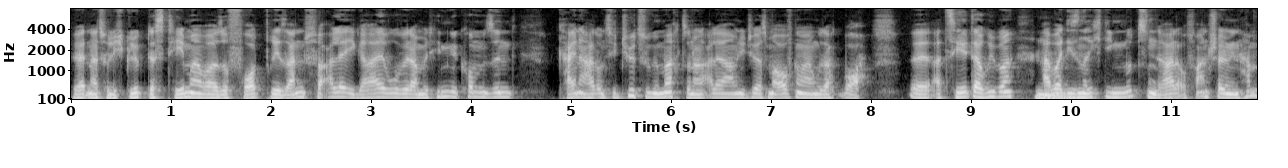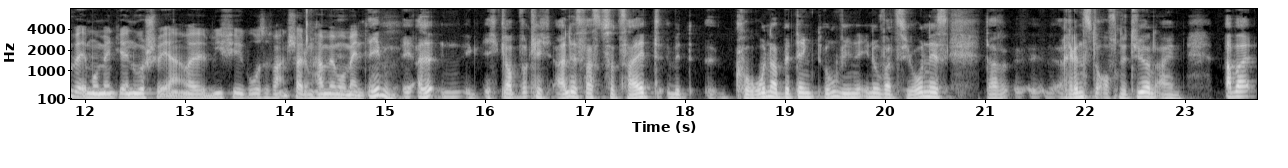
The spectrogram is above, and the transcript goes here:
wir hatten natürlich Glück, das Thema war sofort brisant für alle, egal wo wir damit hingekommen sind keiner hat uns die Tür zugemacht, sondern alle haben die Tür erstmal aufgemacht und gesagt, boah, äh, erzählt darüber. Mhm. Aber diesen richtigen Nutzen, gerade auf Veranstaltungen, haben wir im Moment ja nur schwer, weil wie viele große Veranstaltungen haben wir im Moment? Eben, also ich glaube wirklich, alles, was zurzeit mit Corona bedingt irgendwie eine Innovation ist, da äh, rennst du offene Türen ein. Aber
